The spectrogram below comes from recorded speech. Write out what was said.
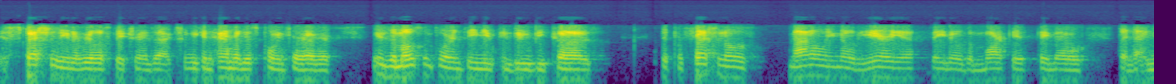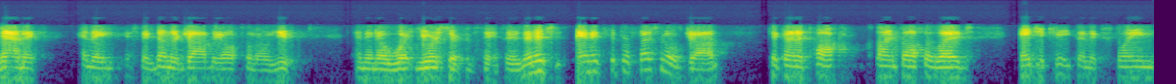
especially in a real estate transaction, we can hammer this point forever, is the most important thing you can do because the professionals not only know the area, they know the market, they know the dynamic, and they if they've done their job, they also know you, and they know what your circumstance is. And it's and it's the professional's job to kind of talk clients off the ledge, educate them, explain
